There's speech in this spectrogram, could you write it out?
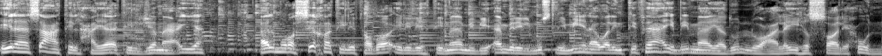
إلى سعة الحياة الجماعية المرسخه لفضائل الاهتمام بأمر المسلمين والانتفاع بما يدل عليه الصالحون.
